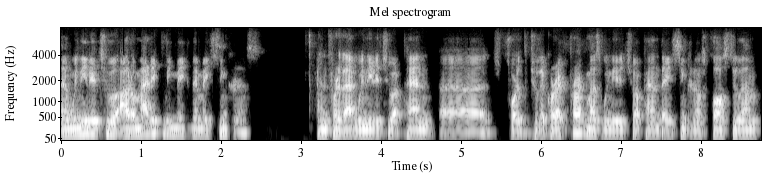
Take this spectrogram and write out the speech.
and we needed to automatically make them asynchronous. And for that, we needed to append uh, for to the correct pragmas, we needed to append the asynchronous clause to them.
